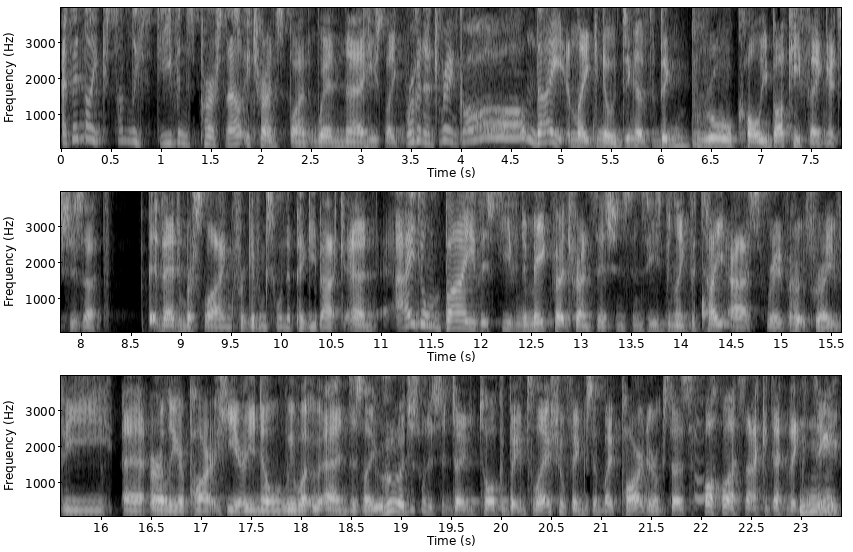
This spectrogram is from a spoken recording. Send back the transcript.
and then like suddenly Stephen's personality transplant when uh, he's like, we're gonna drink all night, and like you know doing a big bro collie bucky thing, which is a bit of Edinburgh slang for giving someone a piggyback. And I don't buy that Stephen to make that transition since he's been like the tight ass throughout, throughout the uh, earlier part here. You know, we and is like, oh, I just want to sit down and talk about intellectual things with my partner because that's all us academics mm-hmm. do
